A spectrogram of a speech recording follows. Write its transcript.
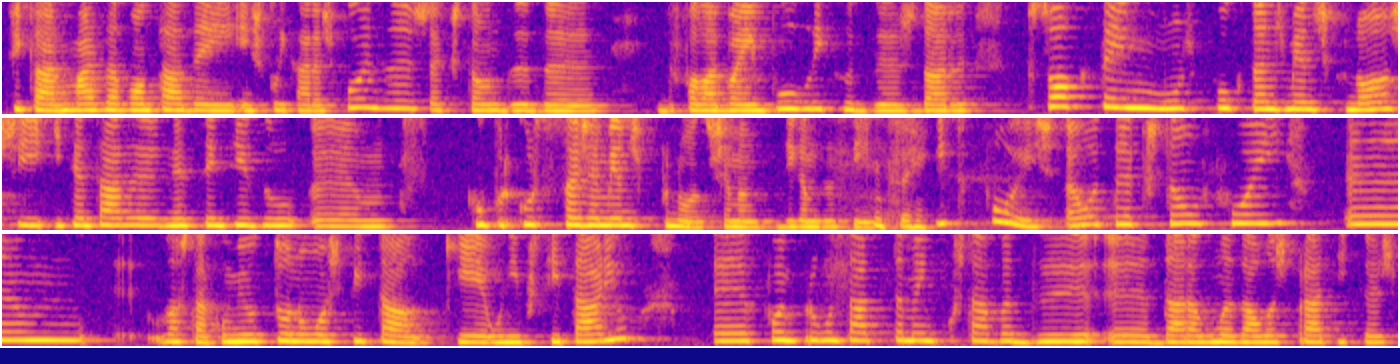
ficar mais à vontade em, em explicar as coisas, a questão de, de, de, falar bem em público, de ajudar pessoal que tem uns poucos anos menos que nós e, e tentar, nesse sentido, um, que o percurso seja menos penoso, chamamos, digamos assim. Sim. E depois, a outra questão foi, um, lá está, como eu estou num hospital que é universitário, eh, foi-me perguntado se também gostava de uh, dar algumas aulas práticas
